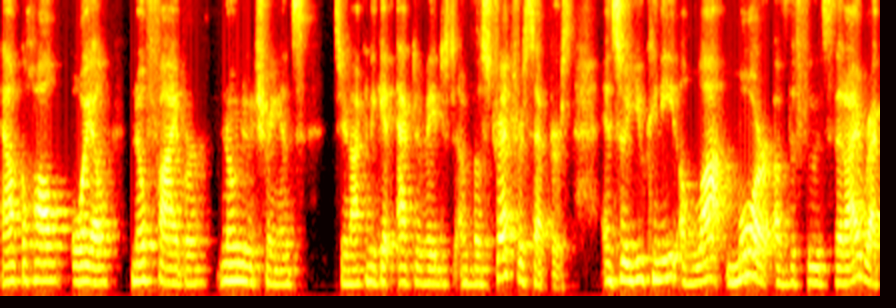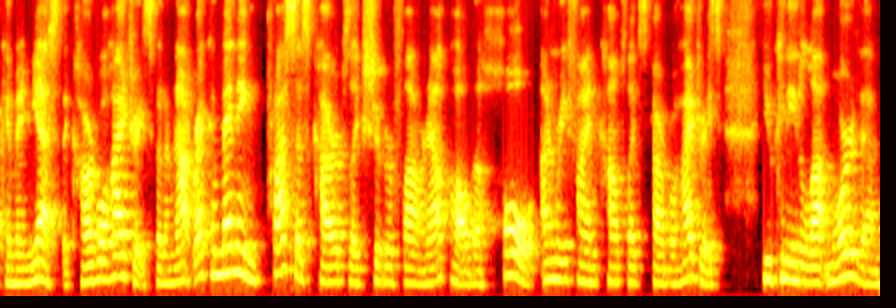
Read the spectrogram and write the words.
alcohol, oil, no fiber, no nutrients, so you're not going to get activated of those stretch receptors. And so you can eat a lot more of the foods that I recommend. Yes, the carbohydrates, but I'm not recommending processed carbs like sugar, flour, and alcohol. The whole unrefined complex carbohydrates, you can eat a lot more of them.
